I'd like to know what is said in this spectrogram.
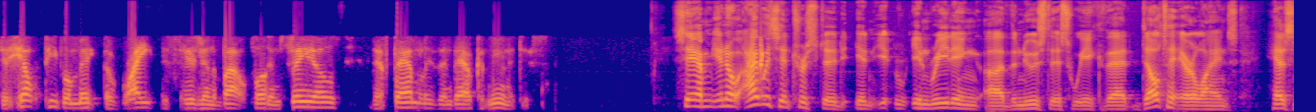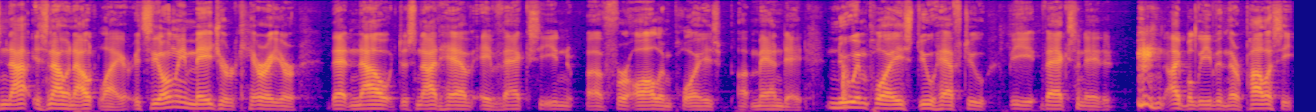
to help people make the right decision about for themselves, their families, and their communities. Sam, you know, I was interested in in reading uh, the news this week that Delta Airlines has not is now an outlier. It's the only major carrier that now does not have a vaccine uh, for all employees uh, mandate. New employees do have to be vaccinated, I believe, in their policy.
